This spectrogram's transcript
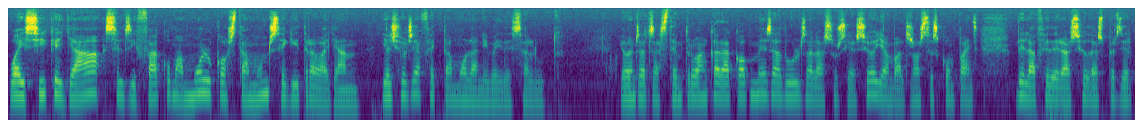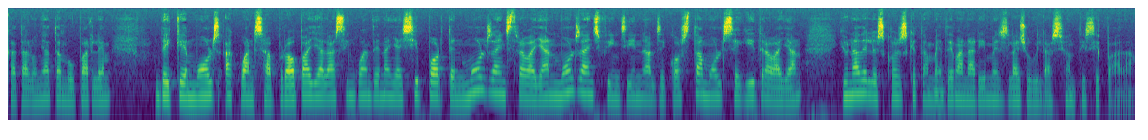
o així que ja se'ls fa com a molt costa amunt seguir treballant i això els afecta molt a nivell de salut. Llavors ens estem trobant cada cop més adults a l'associació i amb els nostres companys de la Federació d'Asperger Catalunya també ho parlem, de que molts, a quan s'apropa ja la cinquantena i així, porten molts anys treballant, molts anys fingint, els hi costa molt seguir treballant i una de les coses que també demanaríem és la jubilació anticipada.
